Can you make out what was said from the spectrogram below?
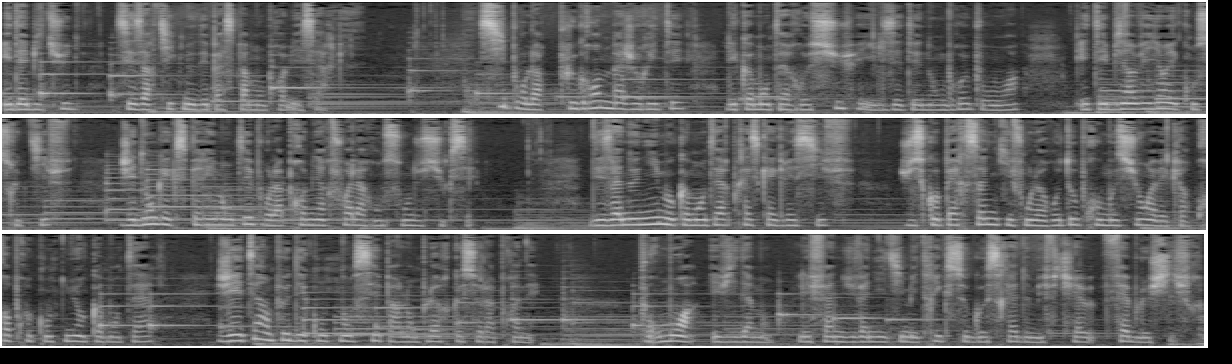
Et d'habitude, ces articles ne dépassent pas mon premier cercle. Si pour leur plus grande majorité, les commentaires reçus, et ils étaient nombreux pour moi, étaient bienveillants et constructifs, j'ai donc expérimenté pour la première fois la rançon du succès. Des anonymes aux commentaires presque agressifs, jusqu'aux personnes qui font leur autopromotion avec leur propre contenu en commentaire, j'ai été un peu décontenancée par l'ampleur que cela prenait. Pour moi, évidemment, les fans du Vanity Metrics se gosseraient de mes faibles chiffres.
